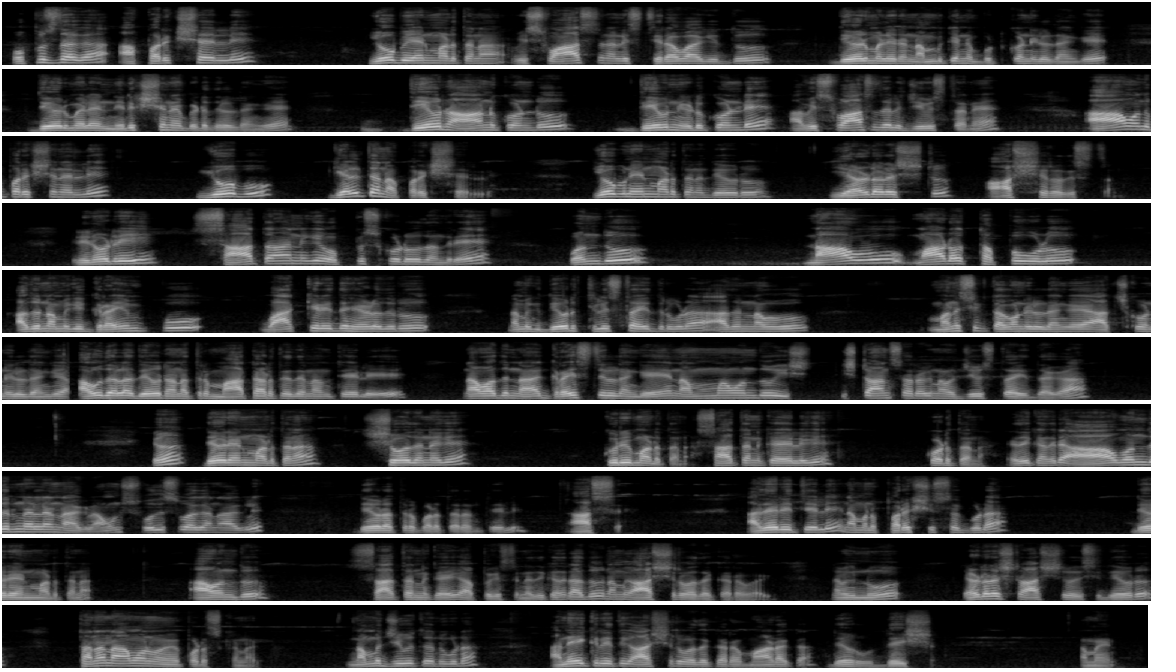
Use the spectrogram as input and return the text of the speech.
ಒಪ್ಪಿಸಿದಾಗ ಆ ಪರೀಕ್ಷೆಯಲ್ಲಿ ಯೋಬು ಏನು ಮಾಡ್ತಾನೆ? ವಿಶ್ವಾಸನಲ್ಲಿ ಸ್ಥಿರವಾಗಿದ್ದು, ದೇವ್ರ ಮೇಲಿರೋ ನಂಬಿಕೆನ ಬಿಟ್ಕೊಂಡಿಲ್ದಂಗೆ, ದೇವ್ರ ಮೇಲೆ ನಿರೀಕ್ಷೆನೇ ಬಿಡದಿಲ್ದಂಗೆ, ದೇವ್ರನ್ನ ಆನ್ಕೊಂಡು, ದೇವ್ರನ್ನ ಹಿಡ್ಕೊಂಡೇ ಆ ವಿಶ್ವಾಸದಲ್ಲಿ ಜೀವಿಸ್ತಾನೆ. ಆ ಒಂದು ಪರೀಕ್ಷೆಯಲ್ಲಿ ಯೋಬು ಗೆಲ್ತಾನೆ ಆ ಪರೀಕ್ಷೆಯಲ್ಲಿ. ಯೋಬನ ಏನು ಮಾಡ್ತಾನೆ ದೇವರು? ಎರಡರಷ್ಟು ಆಶೀರ್ವದಿಸ್ತಾನೆ. ಇಲ್ಲಿ ನೋಡ್ರಿ, ಸಾತಾನಿಗೆ ಒಪ್ಪಿಸ್ಕೊಡುವುದಂದ್ರೆ ಒಂದು ನಾವು ಮಾಡೋ ತಪ್ಪುಗಳು, ಅದು ನಮಗೆ ಗ್ರಹಿಂಪು ವಾಕ್ಯರಿದ್ದ ಹೇಳಿದ್ರು, ನಮಗೆ ದೇವ್ರು ತಿಳಿಸ್ತಾ ಇದ್ರು ಕೂಡ ಅದನ್ನು ನಾವು ಮನಸ್ಸಿಗೆ ತಗೊಂಡಿಲ್ದಂಗೆ, ಹಚ್ಕೊಂಡಿಲ್ದಂಗೆ, ಹೌದಲ್ಲ ದೇವ್ರು ನನ್ನ ಹತ್ರ ಮಾತಾಡ್ತಾ ಇದ್ದಾನೆ ಅಂತೇಳಿ ನಾವು ಅದನ್ನು ಗ್ರಹಿಸ್ತಿಲ್ದಂಗೆ ನಮ್ಮ ಒಂದು ಇಷ್ಟ ಇಷ್ಟಾನುಸಾರವಾಗಿ ನಾವು ಜೀವಿಸ್ತಾ ಇದ್ದಾಗ ದೇವ್ರು ಏನು ಮಾಡ್ತಾನೆ? ಶೋಧನೆಗೆ ಗುರಿ ಮಾಡ್ತಾನೆ. ಸಾತನ ಕೈಯಲ್ಲಿಗೆ ಕೊಡ್ತಾನೆ. ಯಾಕಂದರೆ ಆ ಒಂದ್ರನಲ್ಲೇನಾಗಲಿ ಅವ್ನು ಶೋಧಿಸುವಾಗನಾಗಲಿ ದೇವ್ರ ಹತ್ರ ಬರ್ತಾರಂತೇಳಿ ಆಸೆ. ಅದೇ ರೀತಿಯಲ್ಲಿ ನಮ್ಮನ್ನು ಪರೀಕ್ಷಿಸೋಕೆ ಕೂಡ ದೇವ್ರು ಏನು ಮಾಡ್ತಾನೆ? ಆ ಒಂದು ಸಾತನ ಕೈಗೆ ಅಪ್ಪಗಿಸ್ತಾನೆ. ಯಾಕಂದರೆ ಅದು ನಮಗೆ ಆಶೀರ್ವಾದಕರವಾಗಿ. ನಮಗೆ ನೋವು ಎರಡರಷ್ಟು ಆಶೀರ್ವದಿಸಿ ದೇವರು ತನ್ನ ನಾಮನ ಪಡಿಸ್ಕೊಳಕ ನಮ್ಮ ಜೀವಿತ ಕೂಡ ಅನೇಕ ರೀತಿಗೆ ಆಶೀರ್ವಾದಕರ ಮಾಡೋಕೆ ದೇವ್ರ ಉದ್ದೇಶ. ಆಮೇಲೆ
